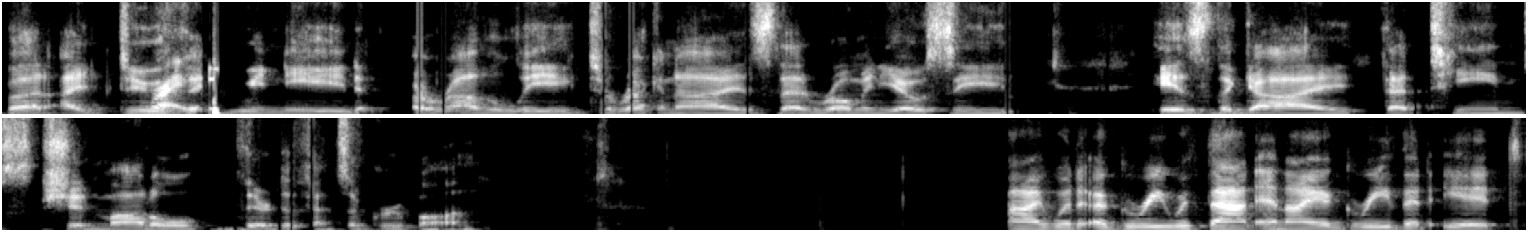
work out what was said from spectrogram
but i do right. think we need around the league to recognize that roman josi is the guy that teams should model their defensive group on I would agree with that. And I agree that it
